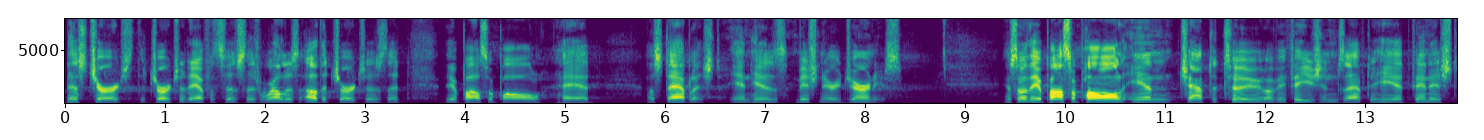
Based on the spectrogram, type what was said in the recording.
this church, the church at Ephesus, as well as other churches that the Apostle Paul had established in his missionary journeys. And so the Apostle Paul, in chapter 2 of Ephesians, after he had finished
